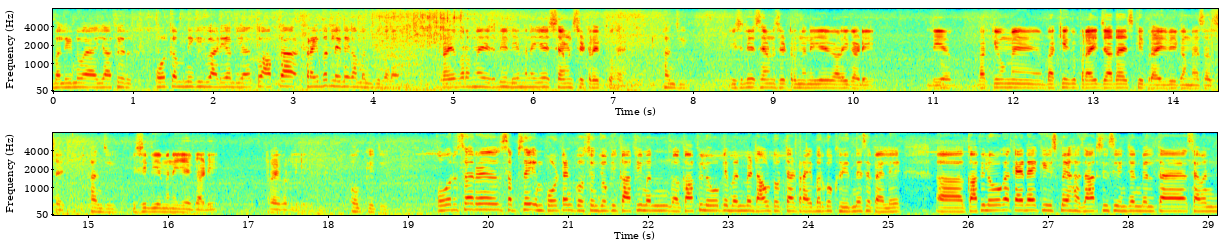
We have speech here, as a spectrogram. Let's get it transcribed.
बलिनो है या फिर और कंपनी की गाड़ियाँ भी हैं तो आपका ड्राइवर लेने का मन क्यों बना? ड्राइवर में इसलिए लिए मैंने ये सेवन सीटर एक तो है। हाँ जी। इसलिए सेवन सीटर मैंने ये वाली गाड़ी लिया बाकियों में बाकी की प्राइस ज़्यादा है इसकी प्राइस भी कम है सबसे। हाँ जी। इसीलिए मैंने ये गाड़ी ड्राइवर ली है। ओके जी। और सर सबसे इम्पोर्टेंट क्वेश्चन जो कि काफ़ी मन काफ़ी लोगों के मन में डाउट होता है ड्राइवर को ख़रीदने से पहले काफ़ी लोगों का कहना है कि इसमें हज़ार सी सी इंजन मिलता है seven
